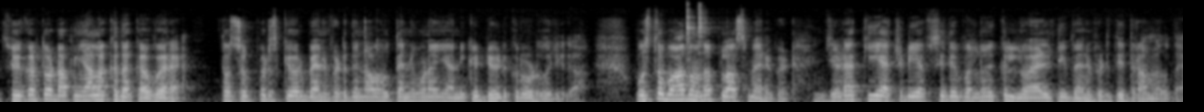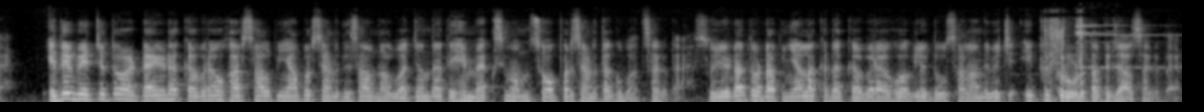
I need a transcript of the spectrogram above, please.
ਸੋ ਜੇਕਰ ਤੁਹਾਡਾ 50 ਲੱਖ ਦਾ ਕਵਰ ਹੈ, ਤਾਂ ਸੁਪਰ Secure ਬੈਨੀਫਿਟ ਦੇ ਨਾਲ ਉਹ 3 ਗੁਣਾ ਯਾਨੀ ਕਿ 1.5 ਕਰੋੜ ਹੋ ਜਾਏਗਾ। ਉਸ ਤੋਂ ਬਾਅਦ ਆਉਂਦਾ ਪਲੱਸ ਬੈਨੀਫਿਟ ਜਿਹੜਾ ਕਿ HDFC ਦੇ ਵੱਲੋਂ ਇੱਕ ਲਾਇਲਟੀ ਬੈਨੀਫਿਟ ਦੀ ਤਰ੍ਹਾਂ ਮਿਲਦਾ ਹੈ। ਇਹਦੇ ਵਿੱਚ ਤੁਹਾਡਾ ਜਿਹੜਾ ਕਵਰ ਆ, ਉਹ ਹਰ ਸਾਲ 50% ਦੇ ਹਿਸਾਬ ਨਾਲ ਵੱਧ ਜਾਂਦਾ ਤੇ ਇਹ ਮੈਕਸਿਮਮ 100% ਤੱਕ ਵੱਧ ਸਕਦਾ ਸੋ ਜਿਹੜਾ ਤੁਹਾਡਾ 50 ਲੱਖ ਦਾ ਕਵਰ ਹੈ, ਉਹ ਅਗਲੇ 2 ਸਾਲਾਂ ਦੇ ਵਿੱਚ 1 ਕਰੋੜ ਤੱਕ ਜਾ ਸਕਦਾ ਹੈ।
